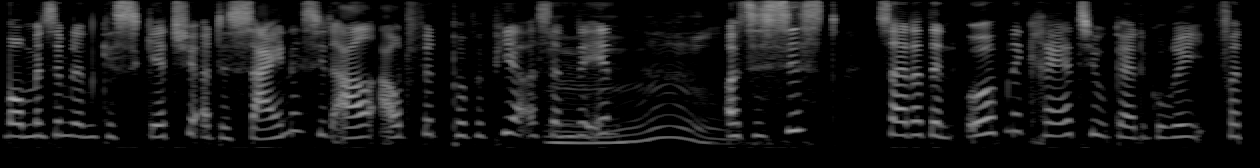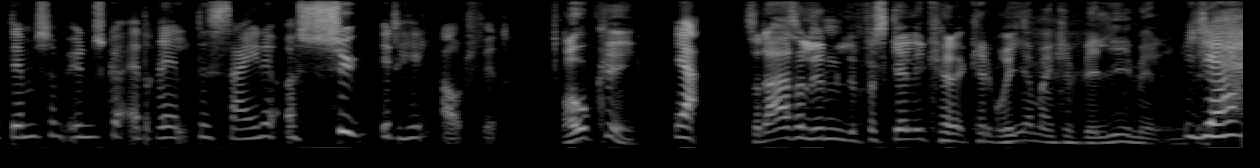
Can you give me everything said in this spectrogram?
hvor man simpelthen kan sketche og designe sit eget outfit på papir og sende mm. det ind. Mm. Og til sidst, så er der den åbne kreative kategori for dem, som ønsker at reelt designe og sy et helt outfit. Okay. Ja. Så der er altså lidt, lidt forskellige ka- kategorier, man kan vælge imellem. Ja,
